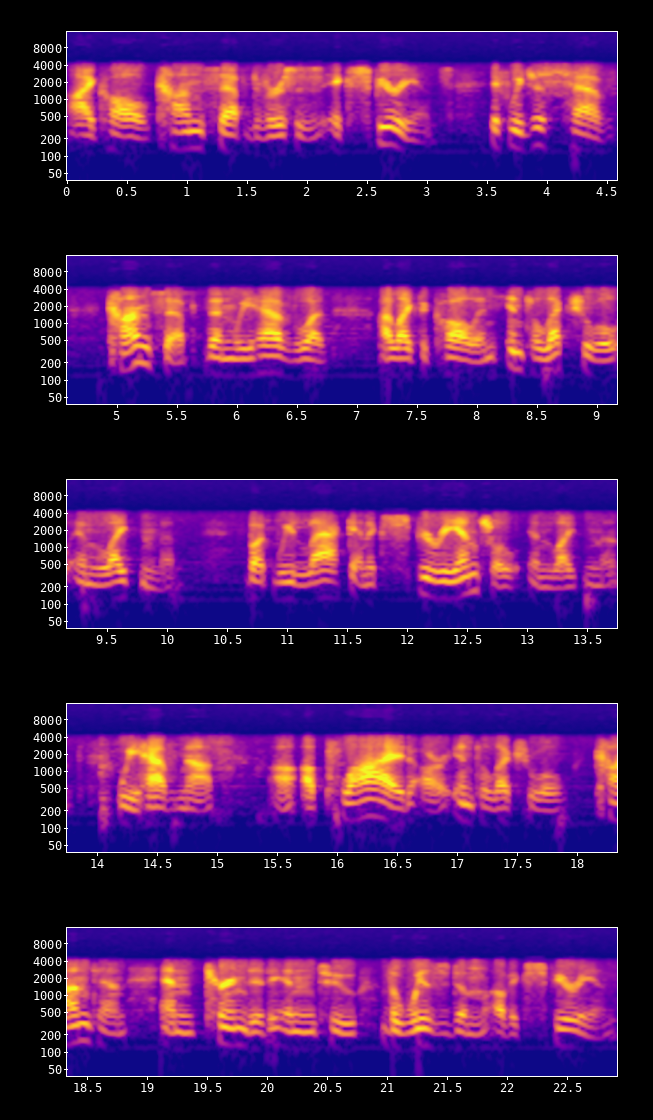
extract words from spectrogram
I call concept versus experience. If we just have concept, then we have what I like to call an intellectual enlightenment, but we lack an experiential enlightenment. We have not uh, applied our intellectual content and turned it into the wisdom of experience.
